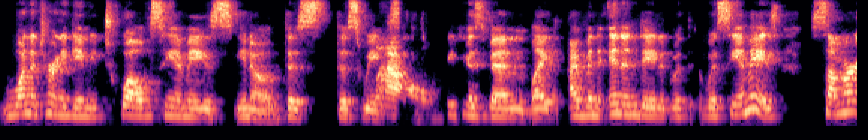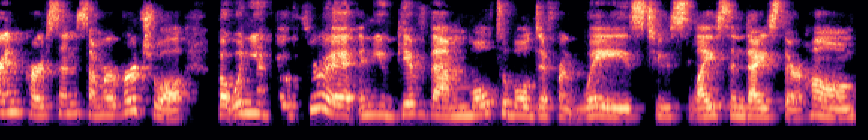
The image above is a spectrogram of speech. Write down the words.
one attorney gave me 12 CMAs, you know, this, this week. Wow. Because been like, I've been inundated with, with CMAs. Some are in person, some are virtual. But when you go through it and you give them multiple different ways to slice and dice their home,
